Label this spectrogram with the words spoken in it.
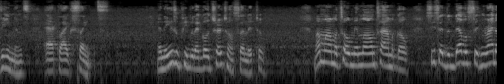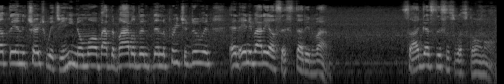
demons act like saints. And these are people that go to church on Sunday too. My mama told me a long time ago. She said the devil's sitting right up there in the church with you, and he know more about the Bible than, than the preacher do and, and anybody else that studied the Bible. So I guess this is what's going on.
